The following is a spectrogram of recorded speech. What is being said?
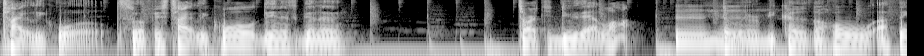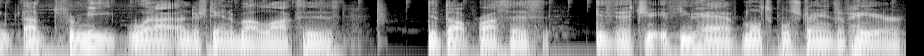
Tightly coiled. So if it's tightly coiled, then it's gonna start to do that lock sooner because the whole. I think uh, for me, what I understand about locks is the thought process is that you if you have multiple strands of hair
